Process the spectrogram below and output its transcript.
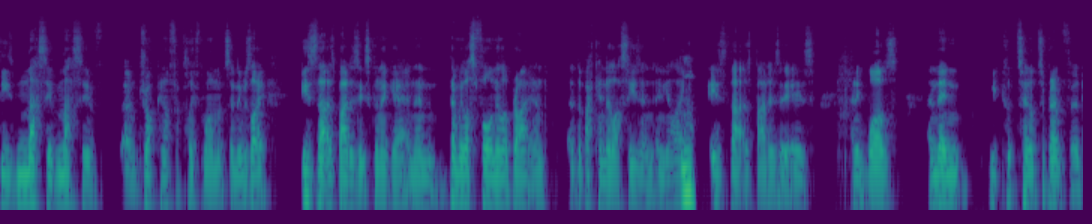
these massive, massive um, dropping off a cliff moments, and it was like, is that as bad as it's going to get? And then then we lost four 0 at Brighton at the back end of last season, and you're like, mm. is that as bad as it is? And it was. And then we could turn up to Brentford.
